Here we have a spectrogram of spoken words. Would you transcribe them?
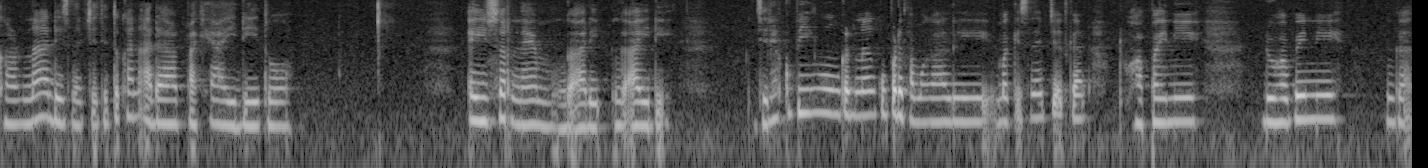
Karena di Snapchat itu kan ada pakai ID tuh. Eh username nggak ID nggak ID jadi aku bingung karena aku pertama kali pakai Snapchat kan. Duh apa ini? Duh apa ini nggak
